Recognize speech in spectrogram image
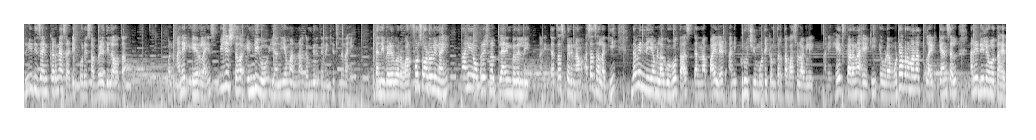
रिडिझाईन करण्यासाठी पुरेसा वेळ दिला होता. पण अनेक एअरलाइन्स विशेषतः इंडिगो या नियमांना गंभीरतेने घेतलं नाही. त्यांनी वेळेवर वर्कफोर्स वाढवली नाही नाही ऑपरेशनल प्लॅनिंग बदलली आणि त्याचाच परिणाम असा झाला की नवीन नियम लागू होताच त्यांना पायलट आणि क्रूची मोठी कमतरता भासू लागली. आणि हेच कारण आहे की एवढ्या मोठ्या प्रमाणात फ्लाईट कॅन्सल आणि डिले होत आहेत.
